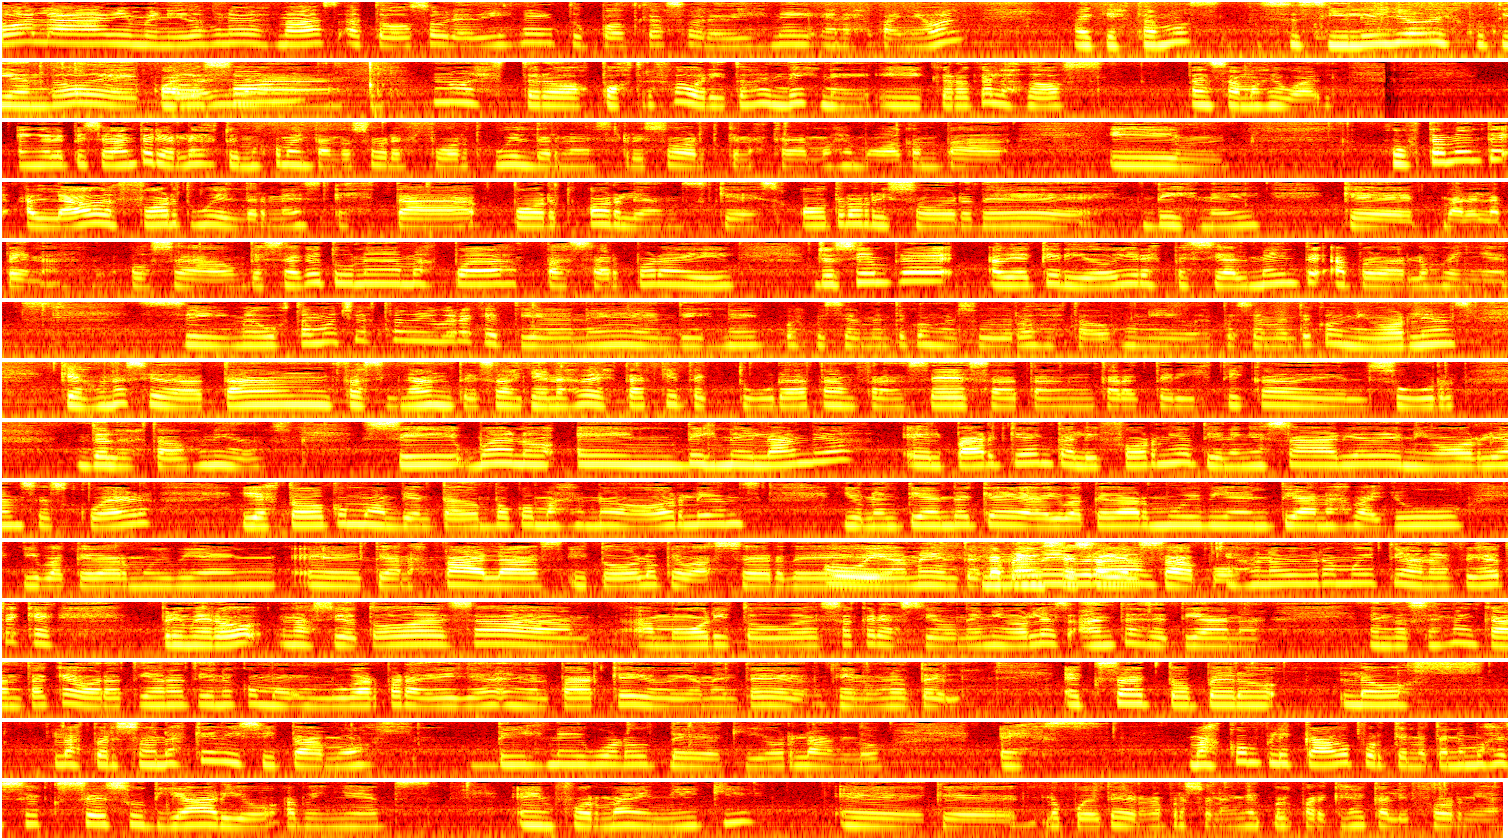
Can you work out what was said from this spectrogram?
Hola, bienvenidos una vez más a Todo sobre Disney, tu podcast sobre Disney en español. Aquí estamos Cecilia y yo discutiendo de cuáles Hola. son nuestros postres favoritos en Disney y creo que las dos pensamos igual. En el episodio anterior les estuvimos comentando sobre Fort Wilderness Resort, que nos quedamos en modo acampada. Y justamente al lado de Fort Wilderness está Port Orleans, que es otro resort de Disney que vale la pena. O sea, aunque sea que tú nada más puedas pasar por ahí, yo siempre había querido ir especialmente a probar los beignets. Sí, me gusta mucho esta vibra que tiene Disney, especialmente con el sur de los Estados Unidos, especialmente con New Orleans, que es una ciudad tan fascinante, ¿sabes? llenas de esta arquitectura tan francesa, tan característica del sur de los Estados Unidos. Sí, bueno, en Disneylandia, el parque en California, tienen esa área de New Orleans Square y es todo como ambientado un poco más en Nueva Orleans y uno entiende que ahí va a quedar muy bien Tiana's Bayou y va a quedar muy bien eh, Tiana's Palace y todo lo que va a ser de Obviamente, la princesa y vibra- el sapo. Es una vibra muy tiana. Y fíjate que primero nació todo ese amor y toda esa creación de New Orleans antes de Tiana. Entonces me encanta que ahora Tiana tiene como un lugar para ella en el parque y obviamente tiene un hotel. Exacto, pero los las personas que visitamos Disney World de aquí Orlando es más complicado porque no tenemos ese acceso diario a viñetes en forma de Mickey eh, que lo puede tener una persona en el, los parques de California.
